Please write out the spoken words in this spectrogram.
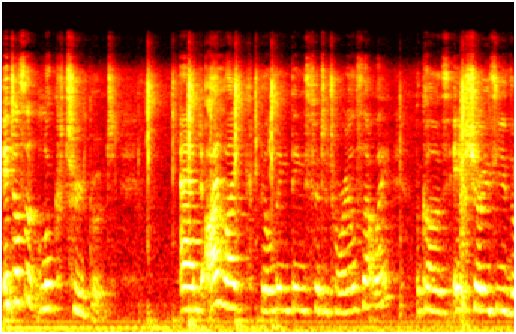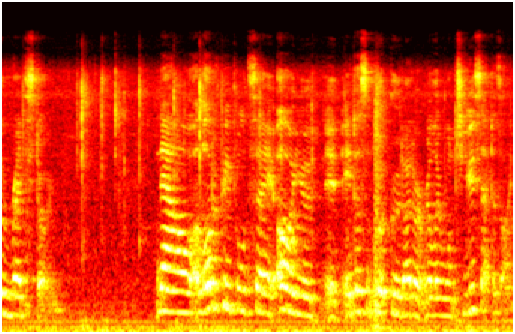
it doesn't look too good. And I like building things for tutorials that way because it shows you the redstone. Now, a lot of people would say, oh, it, it doesn't look good, I don't really want to use that design.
